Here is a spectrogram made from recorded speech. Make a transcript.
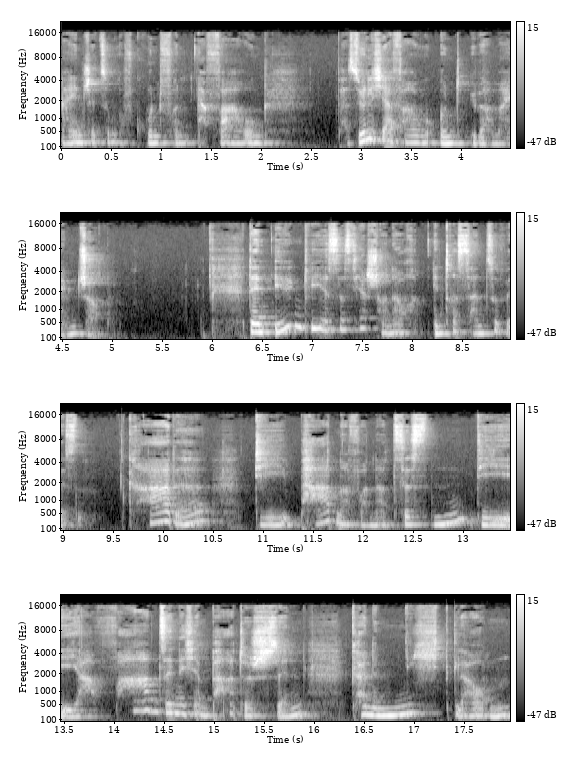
Einschätzung aufgrund von Erfahrung, persönlicher Erfahrung und über meinen Job. Denn irgendwie ist es ja schon auch interessant zu wissen. Gerade die Partner von Narzissten, die ja wahnsinnig empathisch sind, können nicht glauben,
